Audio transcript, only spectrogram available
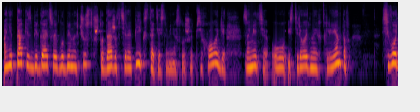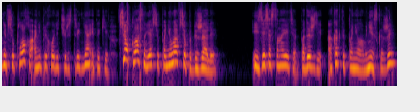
они так избегают своих глубинных чувств, что даже в терапии, кстати, если меня слушают психологи, заметьте, у истероидных клиентов сегодня все плохо, они приходят через три дня и такие, все классно, я все поняла, все побежали. И здесь остановите, подожди, а как ты поняла, мне скажи,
